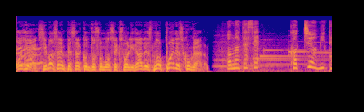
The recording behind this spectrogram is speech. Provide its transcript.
Oye, si vas a empezar con tus homosexualidades, no puedes jugar. お待たせこっちを見て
